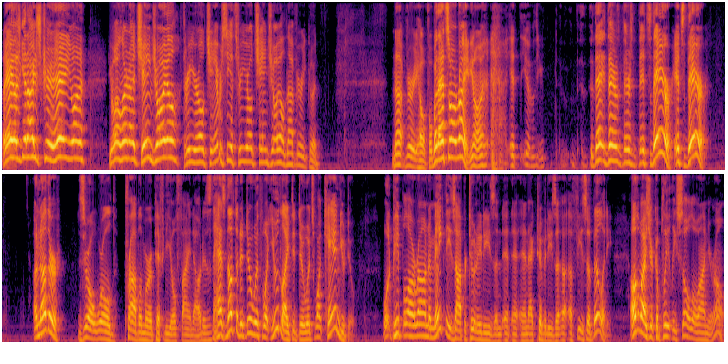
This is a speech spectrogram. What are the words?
Hey, let's get ice cream. Hey, you want to you want to learn how to change oil? Three year old. Change ever see a three year old change oil? Not very good. Not very helpful, but that's all right. You know, it. You, they, there, there's, it's there. It's there. Another zero world problem or epiphany you'll find out is it has nothing to do with what you'd like to do. It's what can you do what people are around to make these opportunities and, and, and activities a, a feasibility. Otherwise, you're completely solo on your own.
